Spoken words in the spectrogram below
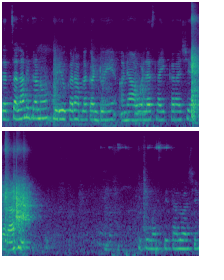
तर चला मित्रांनो व्हिडिओ करा आपला कंटिन्यू आणि आवडल्यास लाईक करा शेअर करा. किती मस्ती चालू अशी.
